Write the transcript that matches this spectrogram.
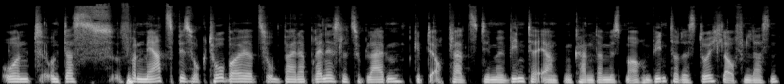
und, und das von März bis Oktober, jetzt um bei der Brennnessel zu bleiben, gibt ja auch Platz, den man im Winter ernten kann, da müsste man auch im Winter das durchlaufen lassen.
